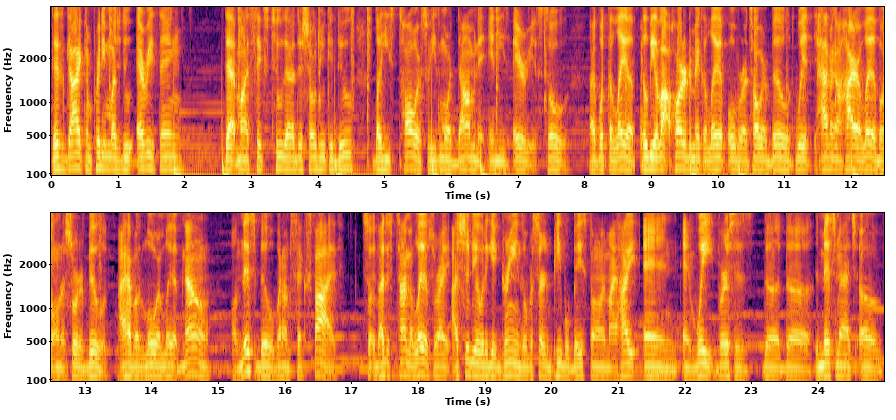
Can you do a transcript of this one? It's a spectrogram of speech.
this guy can pretty much do everything that my 6'2 that I just showed you could do, but he's taller, so he's more dominant in these areas. So like with the layup, it'll be a lot harder to make a layup over a taller build with having a higher layup but on a shorter build. I have a lower layup now on this build, but I'm 6'5. So if I just time the layups right, I should be able to get greens over certain people based on my height and and weight versus the the the mismatch of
